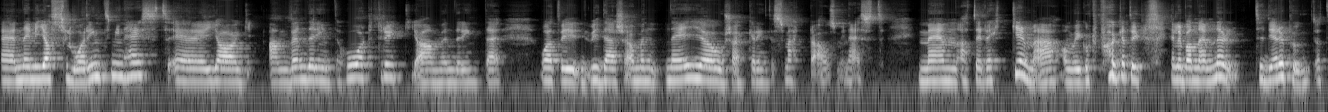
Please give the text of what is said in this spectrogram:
eh, nej men jag slår inte min häst, eh, jag använder inte hårt tryck, jag använder inte och att vi, vi där säger, ja, men nej jag orsakar inte smärta hos min häst. Men att det räcker med, om vi går tillbaka till, eller bara nämner tidigare punkt, att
